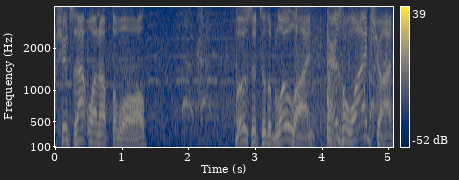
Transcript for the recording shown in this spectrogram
Shoots that one up the wall. Moves it to the blue line. There's a wide shot.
